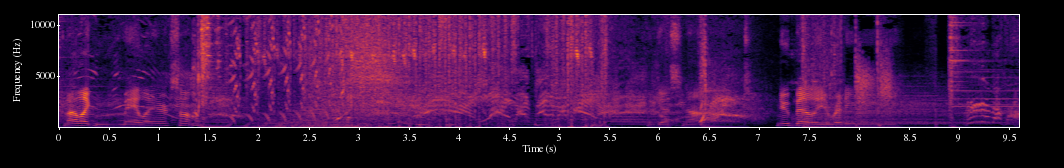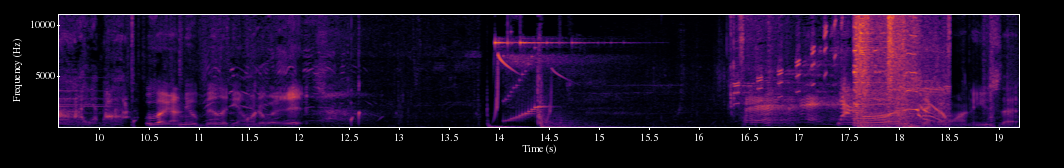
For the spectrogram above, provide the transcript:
Can I like melee or something? I guess not. New ability, ready? Ooh, I got a new ability. I wonder what it is. Whoa, that's sick. I want to use that.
